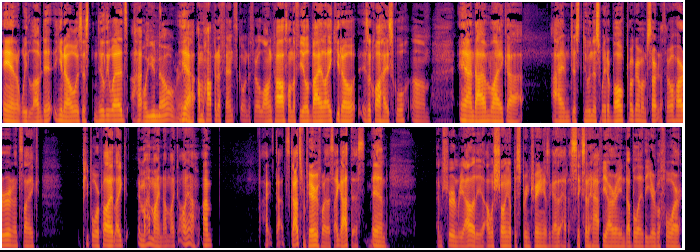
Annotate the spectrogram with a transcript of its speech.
and we loved it. You know, it was just newlyweds. I, Well, you know, right? yeah, I'm hopping a fence, going to throw a long toss on the field by like you know Issaquah High School, um, and I'm like, uh, I'm just doing this weighted ball program. I'm starting to throw harder, and it's like people were probably like, in my mind, I'm like, oh yeah, I'm, I got Scott's preparing me for this. I got this, and I'm sure in reality, I was showing up to spring training as a guy that had a six and a half ERA in Double A the year before,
